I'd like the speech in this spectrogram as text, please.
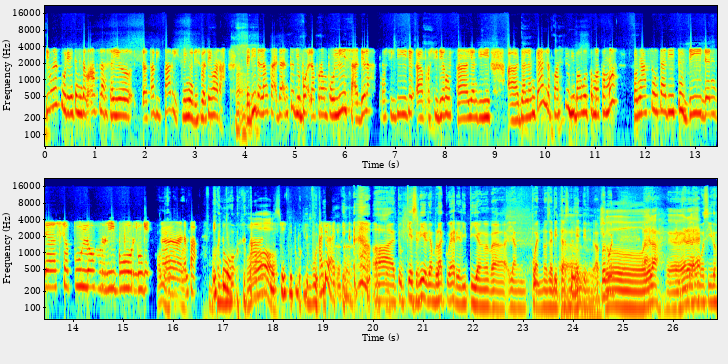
Dia mengaku dia kata minta maaf lah saya uh, tadi tarik telinga dia sebab saya marah. Ha-ha. Jadi dalam keadaan tu dia buat laporan polis adalah prosedur uh, prosedur yang uh, yang dijalankan lepas tu dibawa ke mahkamah pengasuh tadi tu didenda RM10,000. Allah Ha Akbar. nampak. Itu Oh. ah, kes-kes itu. Ibu Ada ada. ah tu kes real yang berlaku eh realiti yang uh, yang puan Nozabita uh, handle apa so, pun yelah Ah, ambil eh. emosi tu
